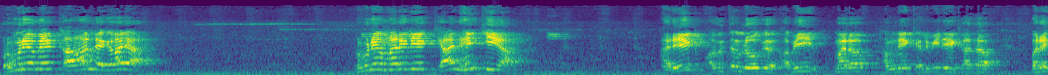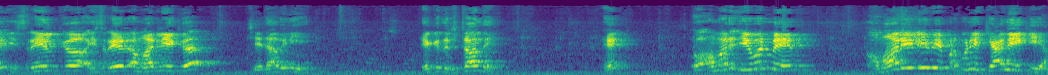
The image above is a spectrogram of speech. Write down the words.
प्रभु ने हमें कहा, लगाया। प्रभु ने हमारे लिए क्या नहीं किया? हरेक पवित्र लोग अभी मतलब हमने कल भी देखा था पर इसराइल का इसराइल हमारे लिए एक चेतावनी है एक दृष्टांत है, है? तो हमारे जीवन में हमारे लिए भी प्रभु ने क्या नहीं किया?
